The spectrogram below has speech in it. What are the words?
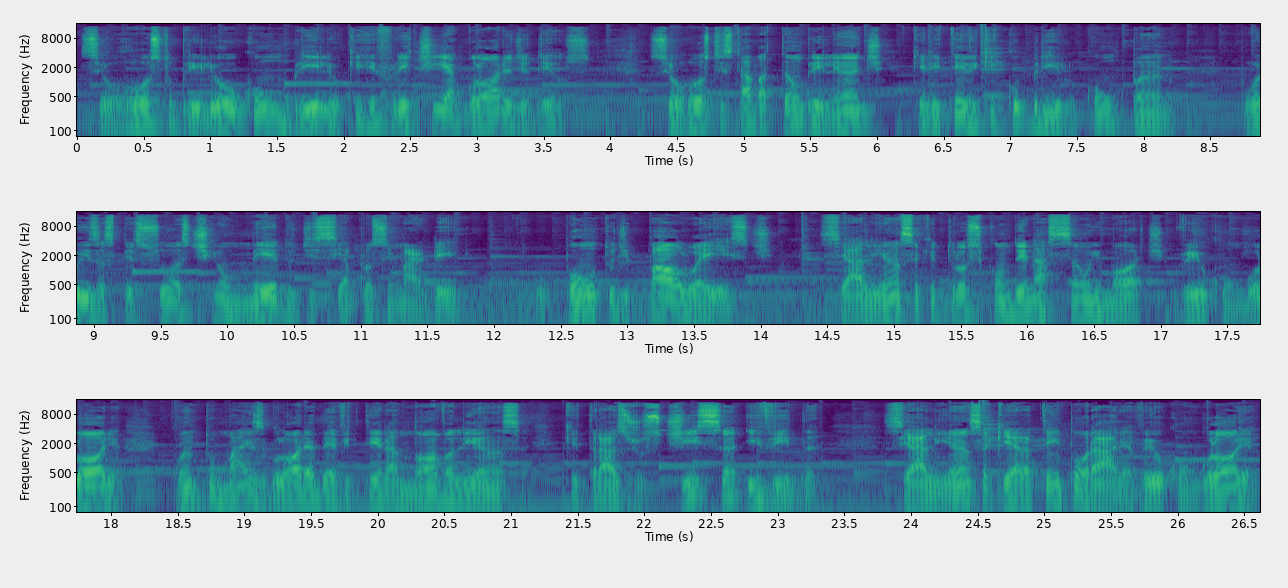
Seu rosto brilhou com um brilho que refletia a glória de Deus. Seu rosto estava tão brilhante que ele teve que cobri-lo com um pano, pois as pessoas tinham medo de se aproximar dele. O ponto de Paulo é este: Se a aliança que trouxe condenação e morte veio com glória, quanto mais glória deve ter a nova aliança, que traz justiça e vida. Se a aliança que era temporária veio com glória,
